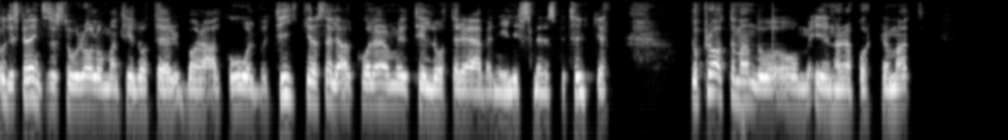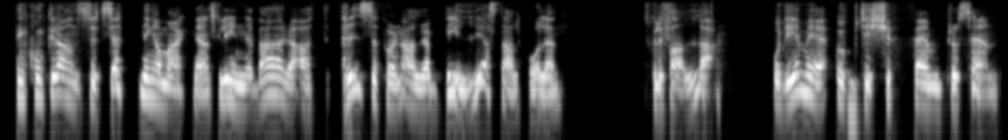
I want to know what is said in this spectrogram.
och det spelar inte så stor roll om man tillåter bara alkoholbutiker att sälja alkohol eller om vi tillåter det även i livsmedelsbutiker. Då pratar man då om i den här rapporten om att en konkurrensutsättning av marknaden skulle innebära att priset på den allra billigaste alkoholen skulle falla. Och det med upp till 25 procent.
